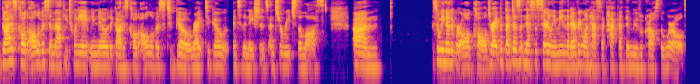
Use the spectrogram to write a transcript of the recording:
God has called all of us in Matthew 28. We know that God has called all of us to go, right? To go into the nations and to reach the lost. Um, so we know that we're all called, right? But that doesn't necessarily mean that everyone has to pack up and move across the world.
